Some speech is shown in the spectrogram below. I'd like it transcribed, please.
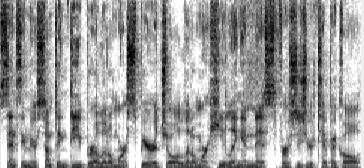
sensing there's something deeper, a little more spiritual, a little more healing in this versus your typical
